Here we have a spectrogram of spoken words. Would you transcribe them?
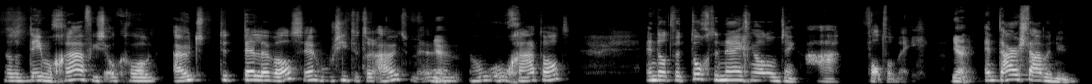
Dat het demografisch ook gewoon uit te tellen was. Hè. Hoe ziet het eruit? Uh, Ja. hoe, hoe gaat dat? En dat we toch de neiging hadden om te denken, ah, valt wel mee. Ja. En daar staan we nu.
